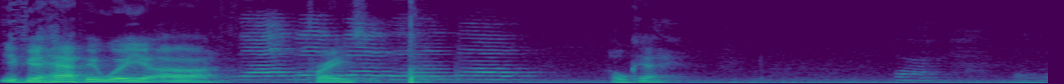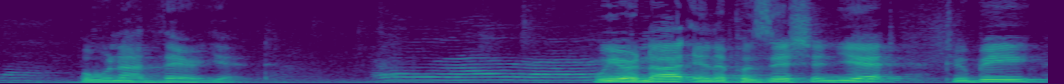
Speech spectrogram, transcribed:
If you're happy where you are, praise it. Okay. But we're not there yet. We are not in a position yet to be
